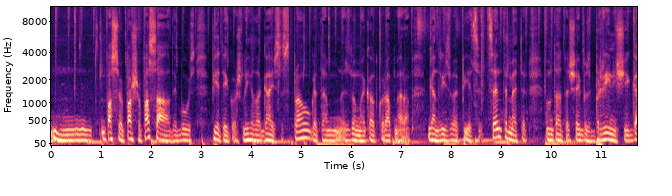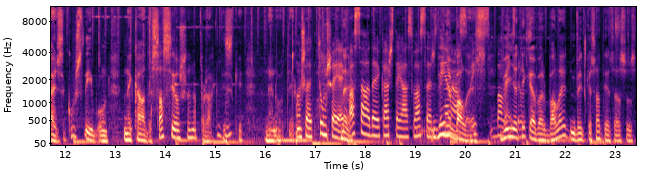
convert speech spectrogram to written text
mm, pašu, pašu fasādi būs pietiekoši liela gaisa sprauga. Tam, es domāju, kaut kur apmēram gandrīz 5 centimetri. Tātad šeit būs brīnišķīga gaisa kustība un nekāda sasilšana praktiski. Mm -hmm nenotiek. Un šai tumšajai ne. fasādei, karstajās vasaras Viņa dienās, balēs. balēs Viņa drusku. tikai var balēt, bet kas attiecās uz,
